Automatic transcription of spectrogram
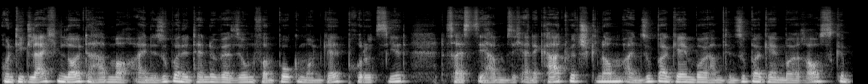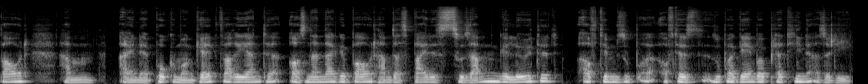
Und die gleichen Leute haben auch eine Super Nintendo-Version von Pokémon Gelb produziert. Das heißt, sie haben sich eine Cartridge genommen, einen Super Game Boy, haben den Super Game Boy rausgebaut, haben eine Pokémon Gelb-Variante auseinandergebaut, haben das beides zusammengelötet auf, dem Super, auf der Super Game Boy-Platine, also die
